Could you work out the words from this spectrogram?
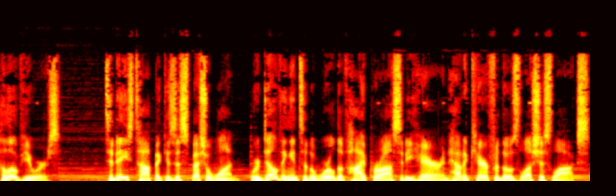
Hello viewers. Today's topic is a special one. We're delving into the world of high porosity hair and how to care for those luscious locks.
